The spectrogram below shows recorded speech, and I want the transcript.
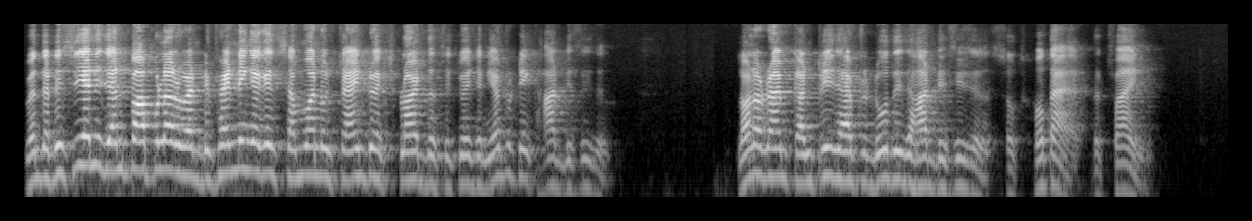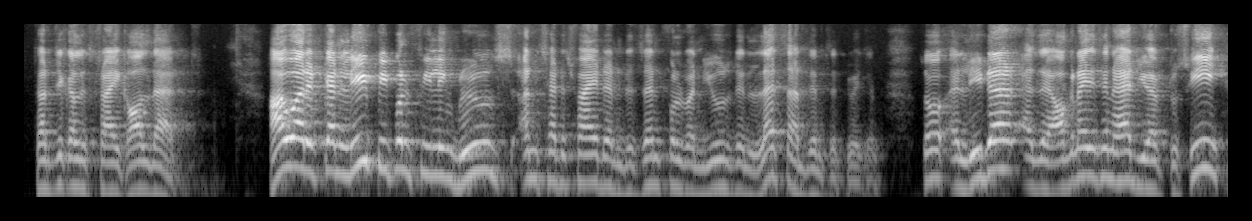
When the decision is unpopular, when defending against someone who's trying to exploit the situation, you have to take hard decisions. A lot of times countries have to do these hard decisions. So, that's fine. Surgical strike, all that. However, it can leave people feeling bruised, unsatisfied, and resentful when used in less urgent situations. So, a leader, as an organization head, you have to see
